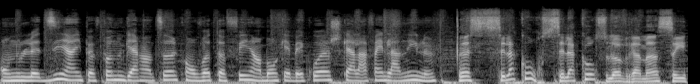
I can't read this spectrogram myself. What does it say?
on nous le dit, hein, ils peuvent pas nous garantir qu'on va toffer en bon québécois jusqu'à la fin de l'année. Là. C'est la course. C'est la course, là, vraiment. C'est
